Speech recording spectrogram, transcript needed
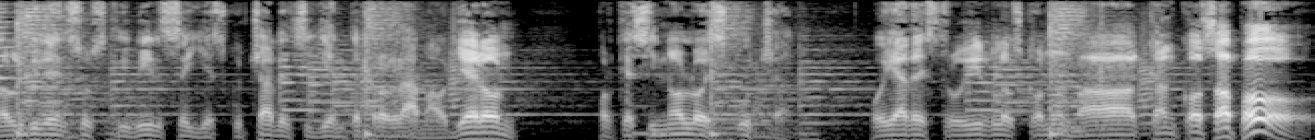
No olviden suscribirse y escuchar el siguiente programa, ¿oyeron? Porque si no lo escuchan, Voy a destruirlos con un macanco sapo.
